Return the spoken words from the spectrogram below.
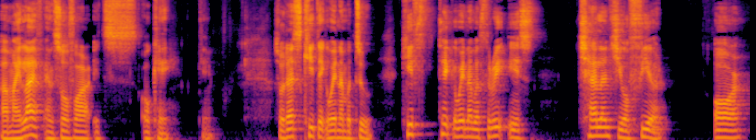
uh, my life, and so far it's okay. Okay, so that's key takeaway number two. Key takeaway number three is challenge your fear, or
